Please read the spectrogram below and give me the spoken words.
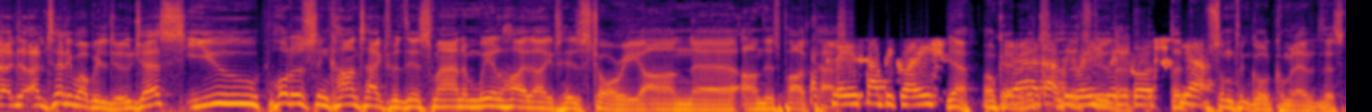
I- I'll tell you what we'll do, Jess. You put us in contact with this man, and we'll highlight his story on uh, on this podcast. Please, that'd be great. Yeah, okay. Yeah, that'd be really, really that. good. That's Yeah. Something good coming out of this.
